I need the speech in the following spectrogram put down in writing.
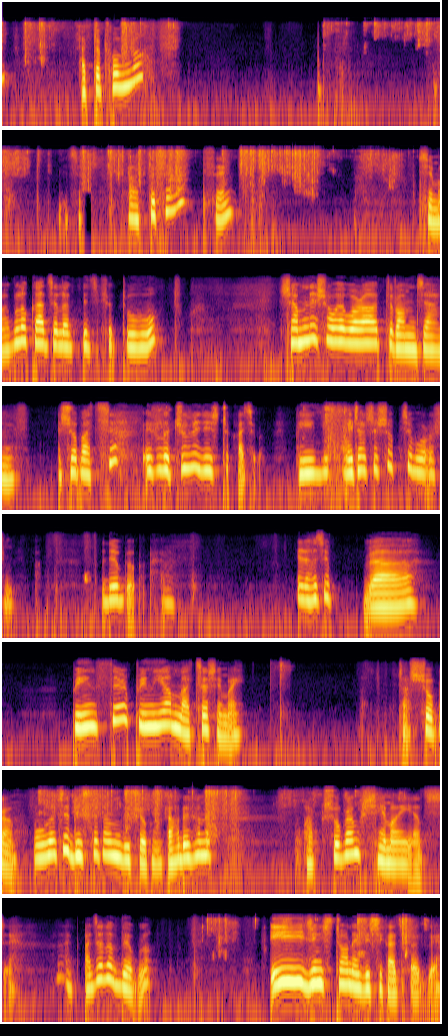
একটা পণ্য। একটা সেমাই সেম সেমাইগুলো কাজে লাগবে একটু সামনে সবাই বরাত, রমজান, এসব আছে, এগুলো জন্য জিনিসটা কাজে। এটা হচ্ছে সবচেয়ে বড় এটা হচ্ছে প্রিন্সের প্রিমিয়াম লাচ্চা সেমাই। চারশো গ্রাম। ওগুলো হচ্ছে দুশো গ্রাম দুশো গ্রাম। তাহলে এখানে একশো গ্রাম সেমাই আছে। কাজে লাগবে এগুলো। এই জিনিসটা অনেক বেশি কাজে লাগবে।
